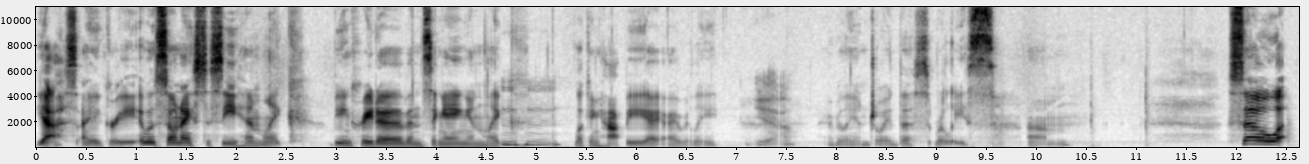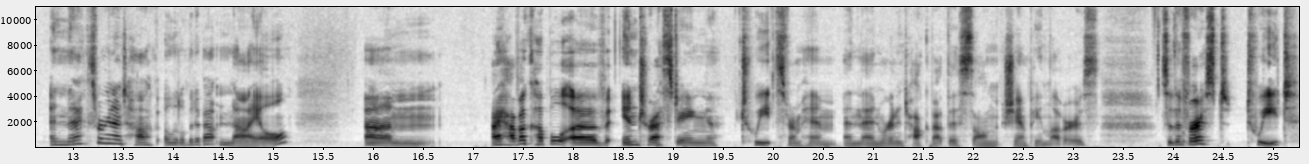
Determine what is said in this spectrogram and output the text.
Yes, I agree. It was so nice to see him like being creative and singing and like Mm-hmm. looking happy. I, I really Yeah. I really enjoyed this release. Um, so and next we're gonna talk a little bit about Niall. Um, I have a couple of interesting tweets from him, and then we're gonna talk about this song "Champagne Lovers." So the first tweet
